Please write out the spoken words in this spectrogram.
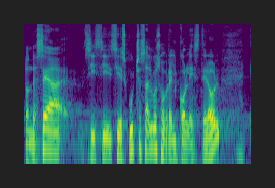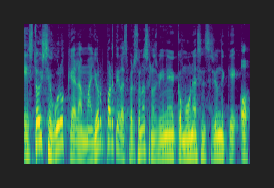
donde sea, si, si, si escuchas algo sobre el colesterol, estoy seguro que a la mayor parte de las personas se nos viene como una sensación de que, oh,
